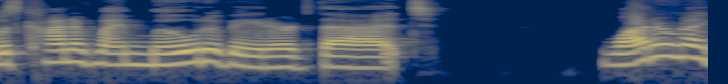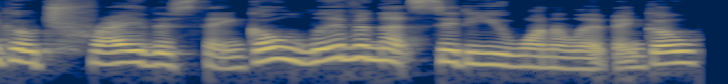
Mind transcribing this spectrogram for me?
was kind of my motivator that why don't I go try this thing? Go live in that city you want to live in. Go,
